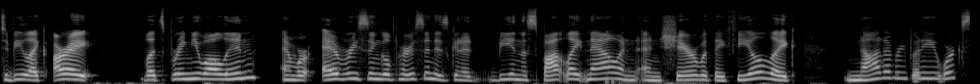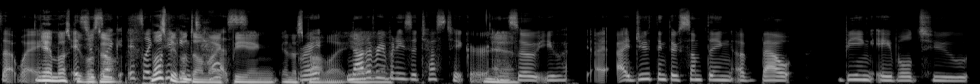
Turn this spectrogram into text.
to be like, all right, let's bring you all in and where every single person is going to be in the spotlight now and and share what they feel like not everybody works that way. Yeah, most It's people just don't. like it's like Most people don't like being in the right? spotlight. Not Yeah, yeah. everybody's a test taker. Yeah. And so you I, I do think there's something about being able to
